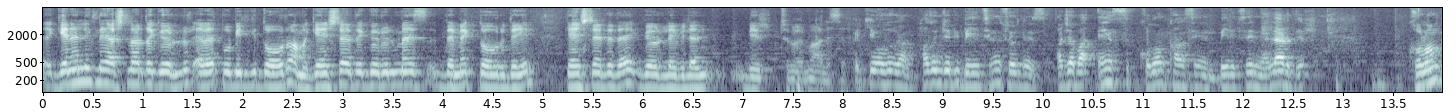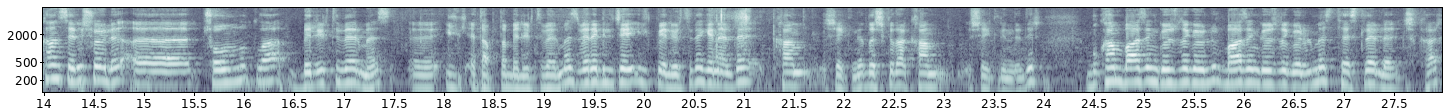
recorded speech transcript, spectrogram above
E, Genellikle yaşlılarda görülür. Evet bu bilgi doğru ama gençlerde görülmez demek doğru değil. Gençlerde de görülebilen bir tümör maalesef. Peki hocam az önce bir belirtilerini söylediniz. Acaba en sık kolon kanserinin belirtileri nelerdir? Kolon kanseri şöyle e, çoğunlukla belirti vermez. E, ilk etapta belirti vermez. Verebileceği ilk belirti de genelde kan şeklinde, dışkıda kan şeklindedir. Bu kan bazen gözle görülür, bazen gözle görülmez testlerle çıkar.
